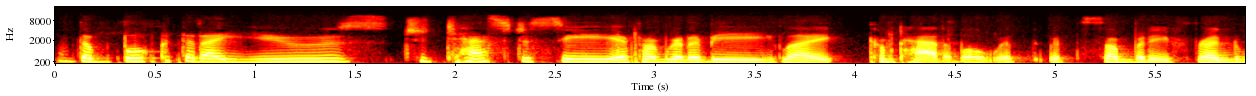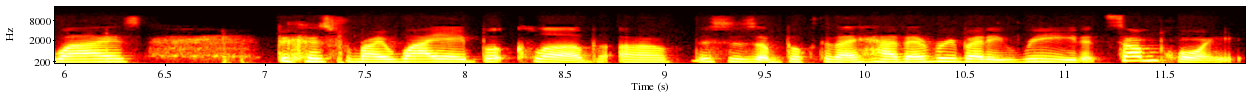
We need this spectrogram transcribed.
the book that I use to test to see if I'm going to be like compatible with with somebody friend wise. Because for my YA book club, uh, this is a book that I have everybody read at some point.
